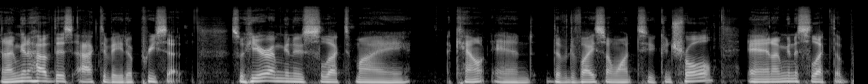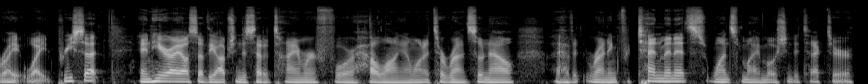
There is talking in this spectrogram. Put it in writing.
And I'm going to have this activate a preset. So here I'm going to select my account and the device I want to control. And I'm going to select the bright white preset. And here I also have the option to set a timer for how long I want it to run. So now I have it running for 10 minutes once my motion detector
